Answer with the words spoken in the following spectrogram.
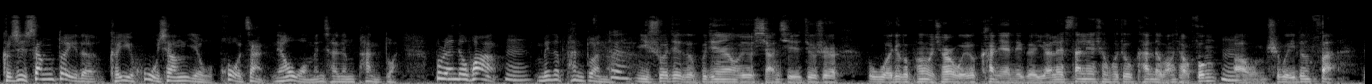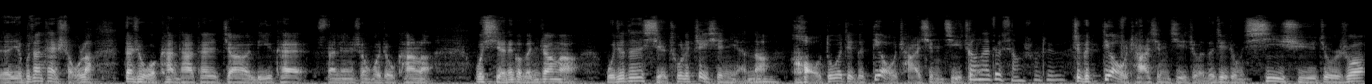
可是相对的可以互相有破绽，然后我们才能判断。不然的话，嗯，没得判断呢。对，你说这个不禁让我又想起，就是我这个朋友圈，我又看见那个原来三联生活周刊的王晓峰啊，我们吃过一顿饭，呃，也不算太熟了，但是我看他他将要离开三联生活周刊了。我写那个文章啊，我觉得他写出了这些年呢，好多这个调查性记者。刚才就想说这个。这个调查性记者的这种唏嘘，就是说，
